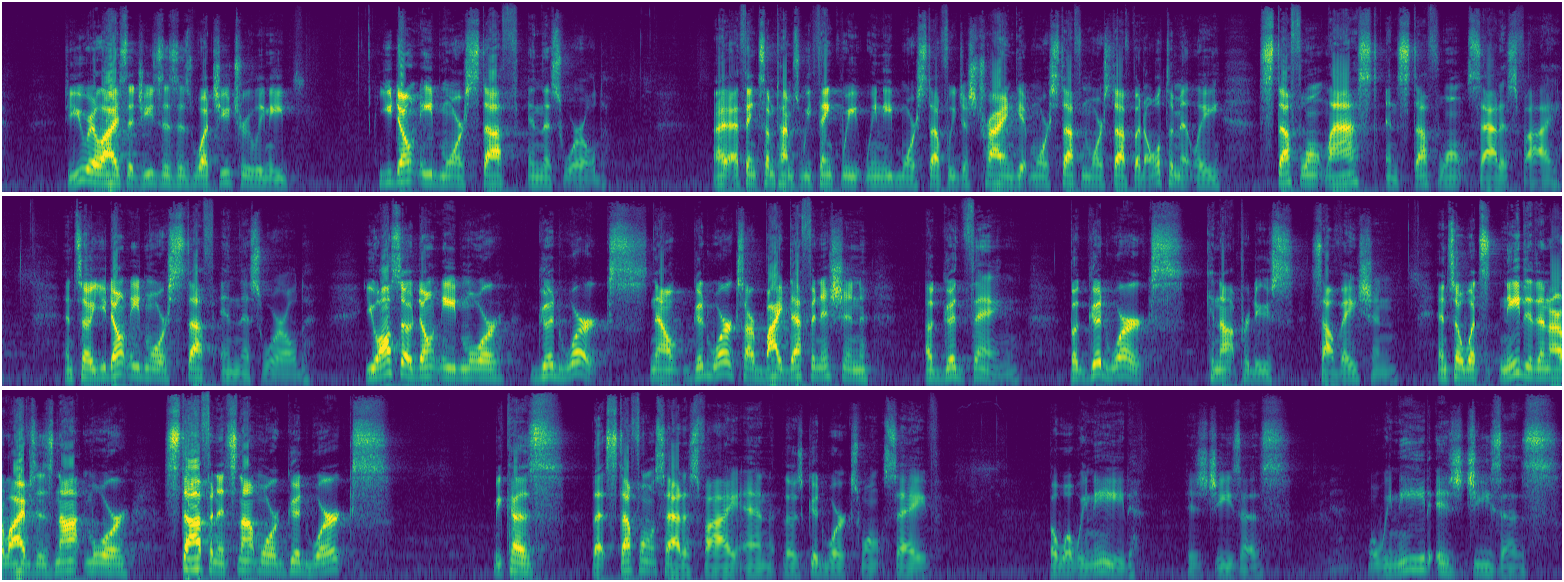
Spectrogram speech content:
Do you realize that Jesus is what you truly need? You don't need more stuff in this world. I, I, think sometimes we think we, we need more stuff. We just try and get more stuff and more stuff, but ultimately, stuff won't last and stuff won't satisfy. And so you don't need more stuff in this world. You also don't need more good works. Now, good works are by definition a good thing, but good works cannot produce salvation. And so, what's needed in our lives is not more stuff and it's not more good works because that stuff won't satisfy and those good works won't save. But what we need is Jesus. What we need is Jesus.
